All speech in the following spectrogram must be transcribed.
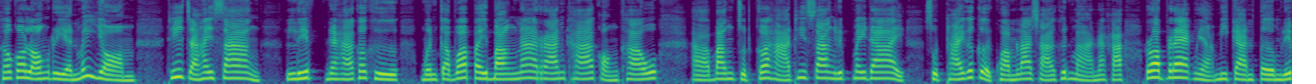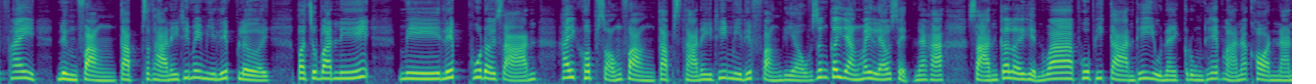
เขาก็ร้องเรียนไม่ยอมที่จะให้สร้างลิฟต์นะคะก็คือเหมือนกับว่าไปบังหน้าร้านค้าของเขาาบางจุดก็หาที่สร้างลิฟต์ไม่ได้ สุดท้ายก็เกิดความล่าช้าขึ้นมานะคะ รอบแรกเนี่ยมีการเติมลิฟต์ให้ 1 ฝั่งกับสถานีที่ไม่มีลิฟต์เลย ปัจจุบันนี้มีลิฟต์ผู้โดยสารให้ครบ 2 ฝั่งกับสถานีที่มีลิฟต์ฝั่งเดียว ซึ่งก็ยังไม่แล้วเสร็จนะคะศาลก็เลยเห็นว่าผู้พิการที่อยู่ในกรุงเทพมหานครนั้น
